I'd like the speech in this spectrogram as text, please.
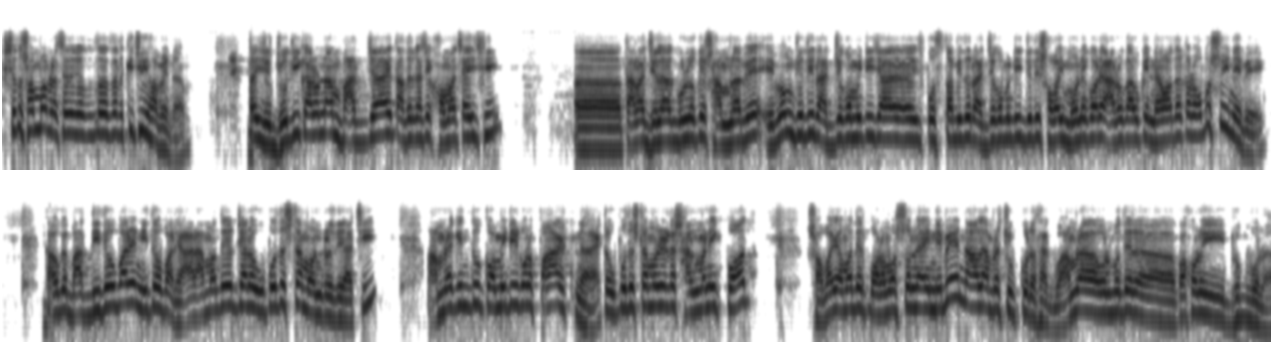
সে তো সম্ভব না সে তো- তাতে কিছুই হবে না। তাই যদি কারও নাম বাদ যায় তাদের কাছে ক্ষমা চাইছি। আহ, তারা জেলাগুলোকে সামলাবে এবং যদি রাজ্য কমিটি যা প্রস্তাবিত রাজ্য কমিটি যদি সবাই মনে করে আরও কাউকে নেওয়া দরকার অবশ্যই নেবে। কাউকে বাদ দিতেও পারে নিতেও পারে। আর আমাদের যারা উপদেষ্টা মন্ডলে আছি আমরা কিন্তু কমিটির কোনো পার্ট না। একটা উপদেষ্টা মন্ডলী একটা সাম্মানিক পদ সবাই আমাদের পরামর্শ নেয় নেবে নাহলে আমরা চুপ করে থাকব। আমরা ওর মধ্যে কখনোই ঢুকবো না।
